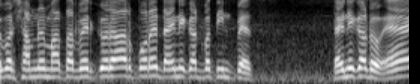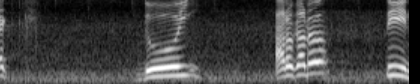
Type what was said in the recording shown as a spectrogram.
এবার সামনের মাথা বের করার পরে ডাইনে কাটবা তিন প্যাচ। ডাইনে কাটো, এক, দুই আরও কাটো, তিন।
